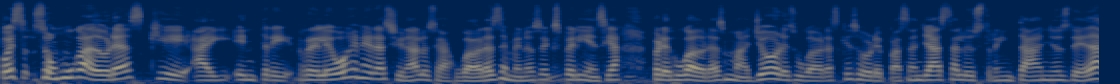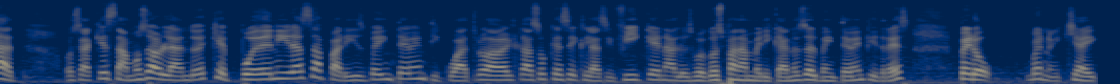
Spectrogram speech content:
pues son jugadoras que hay entre relevo generacional, o sea, jugadoras de menos experiencia, pero hay jugadoras mayores, jugadoras que sobrepasan ya hasta los 30 años de edad. O sea que estamos hablando de que pueden ir hasta París 2024, dado el caso que se clasifiquen a los Juegos Panamericanos del 2023, pero bueno, y que hay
